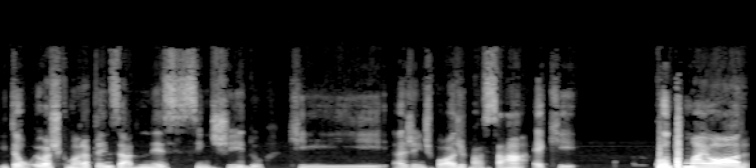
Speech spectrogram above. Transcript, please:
Então, eu acho que o maior aprendizado nesse sentido que a gente pode passar é que quanto maior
